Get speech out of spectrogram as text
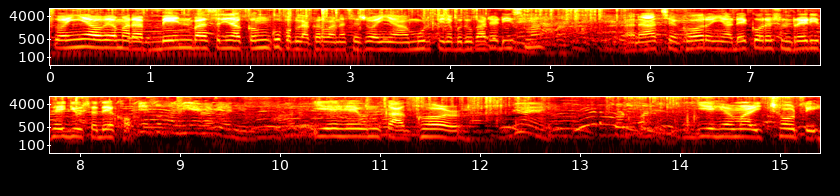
સો અહીંયા હવે અમારા બેન બેનબાશ્રીના કંકુ પગલાં કરવાના છે. જો અહીંયા મૂર્તિને બધું કાઢે ડીશમાં. અને આ છે ઘર, અહીંયા ડેકોરેશન રેડી થઈ ગયું છે, દેખો. યે હે ઉનકા ઘર. યે હે અમારી છોટી.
